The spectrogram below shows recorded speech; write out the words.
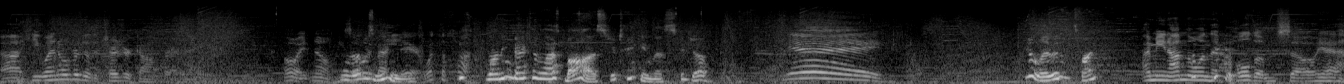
Uh, he went over to the treasure coffer, I think. Oh wait, no, he's Well, that was back me. there. What the fuck? Running back to the last boss. You're tanking this. Good job. Yay! You're living. It's fine. I mean, I'm the one that pulled him, so yeah.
